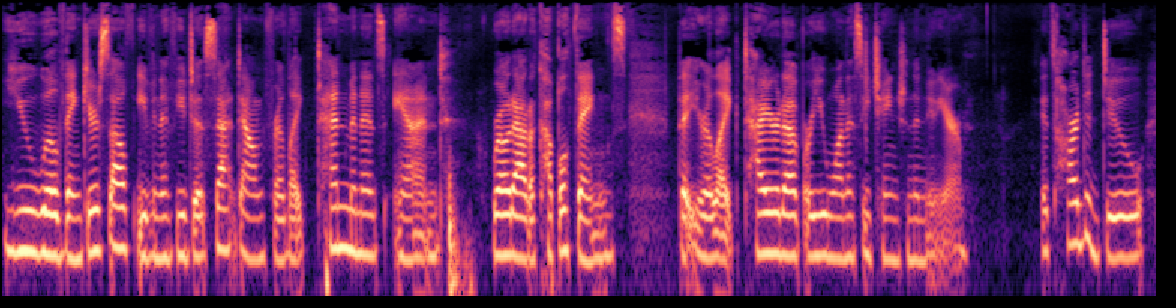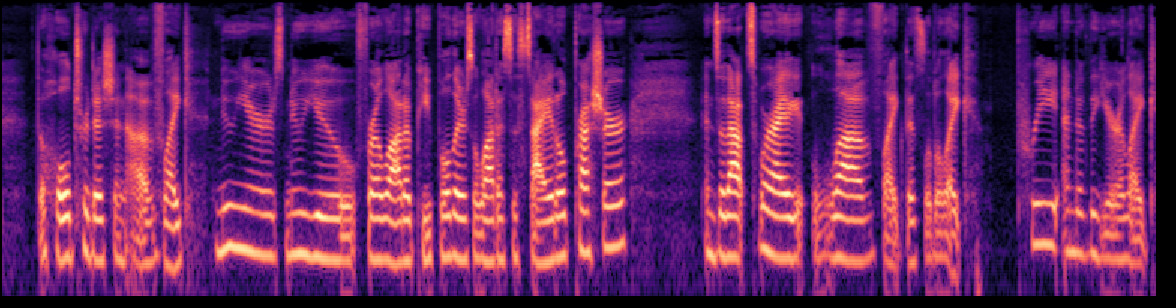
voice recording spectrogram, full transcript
you will thank yourself even if you just sat down for like 10 minutes and wrote out a couple things that you're like tired of or you want to see change in the new year. It's hard to do the whole tradition of like New Year's, New You, for a lot of people, there's a lot of societal pressure. And so that's where I love like this little like pre end of the year like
